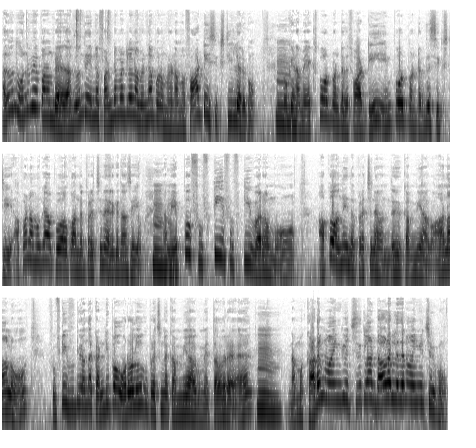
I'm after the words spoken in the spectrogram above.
அது வந்து ஒண்ணுமே பண்ண முடியாது. அது வந்து என்ன ஃபண்டமெண்டலா நம்ம என்ன பண்ண முடியும்? நம்ம ஃபார்ட்டி சிக்ஸ்டியில் இருக்கும். ஓகே நம்ம எக்ஸ்போர்ட் பண்றது ஃபார்ட்டி இம்போர்ட் பண்றது சிக்ஸ்டி அப்போ நமக்கு அப்போ அப்போ அந்த பிரச்சனை இருக்க தான் செய்யும் நம்ம எப்போ ஃபிஃப்டி ஃபிஃப்டி வரோமோ அப்போ வந்து இந்த பிரச்சனை வந்து கம்மியாகும். ஆனாலும் ஃபிஃப்டி ஃபிஃப்டி வந்தா கண்டிப்பா ஓரளவுக்கு பிரச்சனை கம்மியாகுமே தவிர நம்ம கடன் வாங்கி வச்சதுக்கெல்லாம் டாலர்ல தானே வாங்கி வச்சிருக்கோம்.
